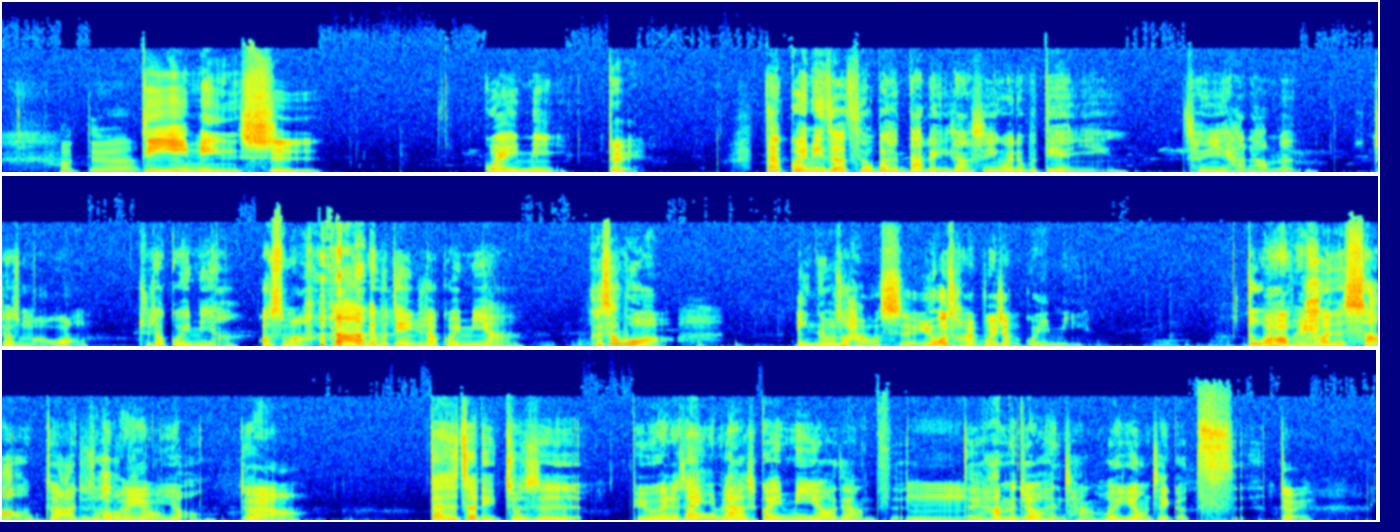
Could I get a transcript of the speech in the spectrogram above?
好的，第一名是闺蜜，对但闺蜜这个词会不会很大的影响，是因为那部电影陈意涵他们叫什么我忘了就叫闺蜜啊？哦，是吗？对啊，那部电影就叫闺蜜啊。可是我，诶，你这么说好像是、欸，因为我从来不会讲闺蜜。对，我好朋友很少，对啊，就是好朋友友。对啊，但是这里就是，比如跟你说，哎、你们俩是闺蜜哦，这样子，嗯，对他们就很常会用这个词。对。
